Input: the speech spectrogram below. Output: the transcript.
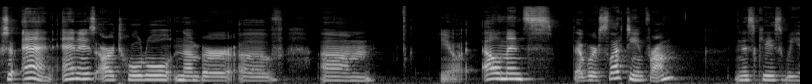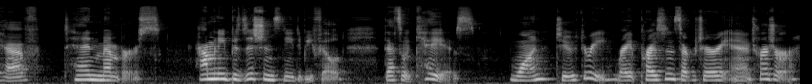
So n, n is our total number of um, you know elements that we're selecting from. In this case, we have 10 members. How many positions need to be filled? That's what k is. One, two, three, right? President, secretary, and treasurer.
